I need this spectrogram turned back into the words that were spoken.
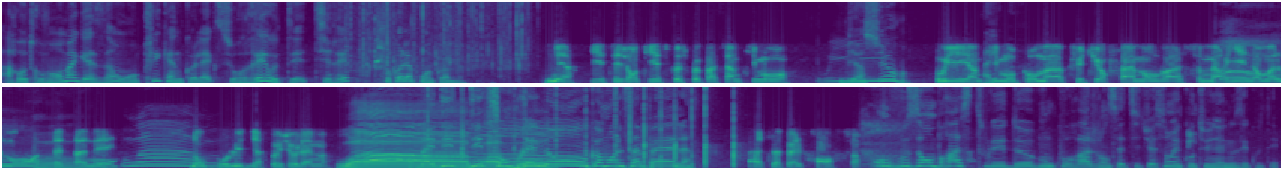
à retrouver en magasin ou en click and collect sur réauté-chocolat.com. Merci, c'est gentil. Est-ce que je peux passer un petit mot? Oui. Bien sûr. Oui, un petit Allez. mot pour ma future femme. On va se marier normalement Oh. cette année. Waouh. Donc pour lui dire que je l'aime. Waouh. Bah, dites dites son prénom, comment elle s'appelle. Elle s'appelle France. On vous embrasse tous les deux. Bon courage dans cette situation et continuez à nous écouter.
